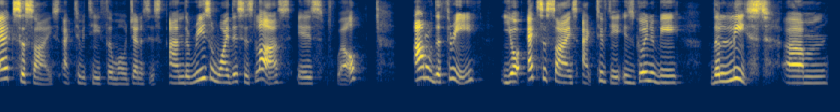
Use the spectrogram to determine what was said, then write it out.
exercise activity thermogenesis. And the reason why this is last is, well, out of the three, your exercise activity is going to be the least um,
